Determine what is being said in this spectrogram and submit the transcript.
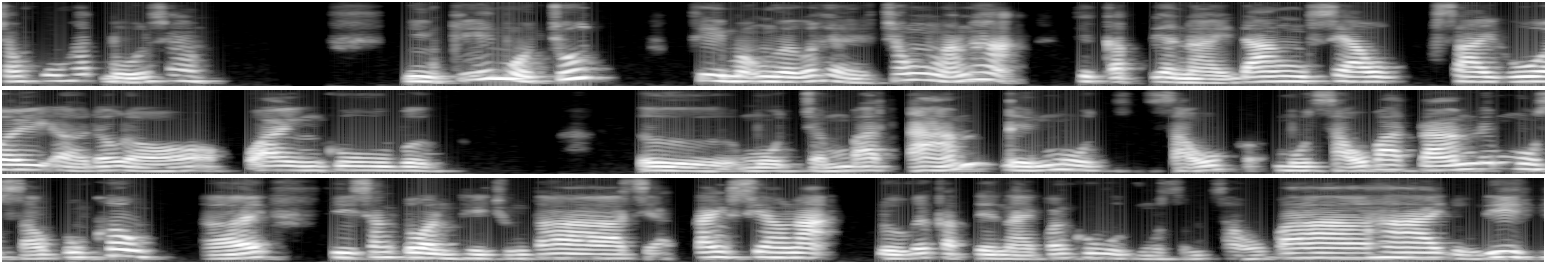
trong khung H4 xem. Nhìn kỹ một chút thì mọi người có thể trong ngắn hạn thì cặp tiền này đang sell sideways ở đâu đó quanh khu vực từ 1.38 đến 16 1638 đến 1600. Đấy, thì sang tuần thì chúng ta sẽ canh sell lại đối với cặp tiền này quanh khu vực 1.632 đủ đi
